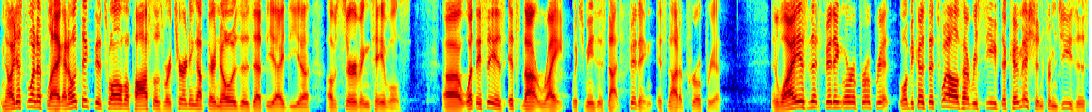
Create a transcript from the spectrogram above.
Now, I just want to flag I don't think the 12 apostles were turning up their noses at the idea of serving tables. Uh, what they say is it's not right, which means it's not fitting, it's not appropriate. And why isn't it fitting or appropriate? Well, because the 12 have received a commission from Jesus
